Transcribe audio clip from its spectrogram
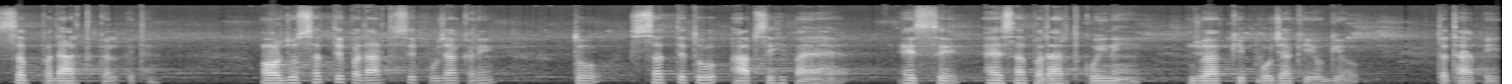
सब पदार्थ कल्पित हैं। और जो सत्य पदार्थ से पूजा करें तो सत्य तो आपसे ही पाया है। इससे ऐसा पदार्थ कोई नहीं जो आपकी पूजा के योग्य हो। तथापि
